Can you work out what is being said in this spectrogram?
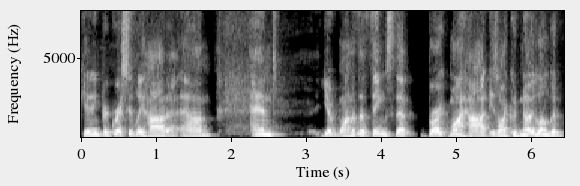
getting progressively harder. Um, and you know, one of the things that broke my heart is I could no longer,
